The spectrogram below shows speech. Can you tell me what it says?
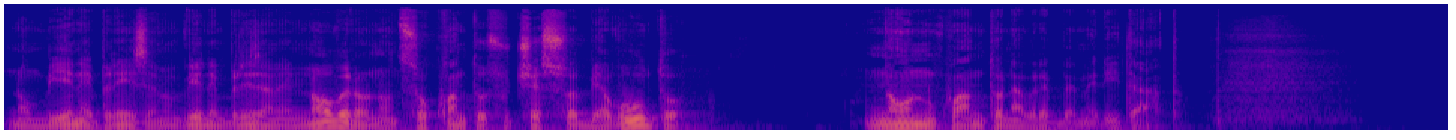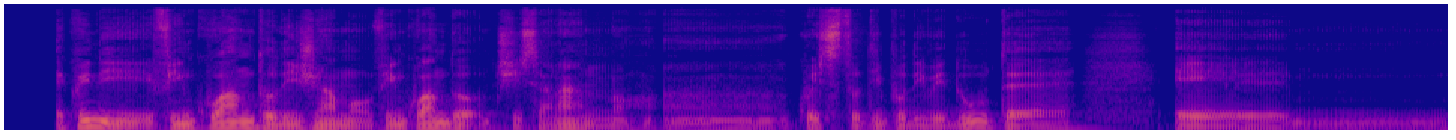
non viene presa, non viene presa nel novero, non so quanto successo abbia avuto, non quanto ne avrebbe meritato. E quindi fin quando, diciamo, fin quando ci saranno uh, questo tipo di vedute e mm,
